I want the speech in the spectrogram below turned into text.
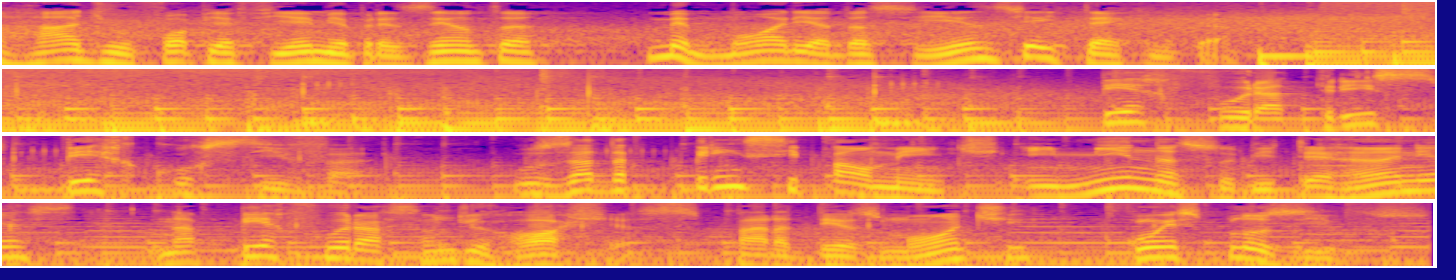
Rádio FOP FM apresenta Memória da Ciência e Técnica. Perfuratriz percursiva, usada principalmente em minas subterrâneas na perfuração de rochas para desmonte com explosivos.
